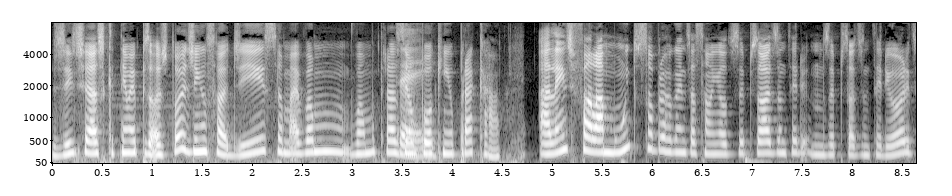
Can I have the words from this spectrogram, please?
A gente acha que tem um episódio todinho só disso, mas vamos, vamos trazer tem. um pouquinho para cá. Além de falar muito sobre organização em outros episódios anteriores, nos episódios anteriores,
